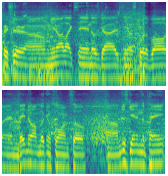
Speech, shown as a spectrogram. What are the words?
For sure. Um, you know, I like seeing those guys, you know, score the ball, and they know I'm looking for them. So um, just getting in the paint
